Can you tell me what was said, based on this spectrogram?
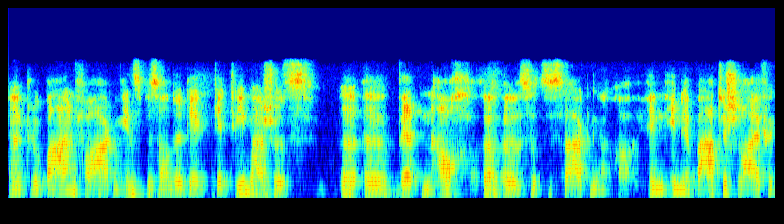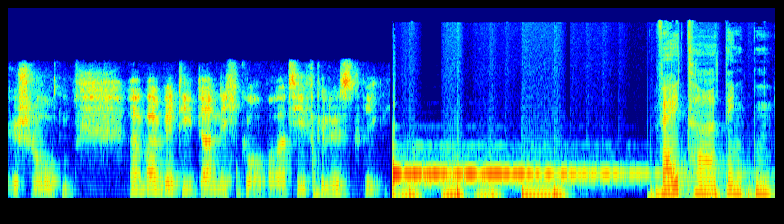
äh, globalen Fragen, insbesondere der, der Klimaschutz, äh, äh werden auch äh, äh, sozusagen in, in eine Warteschleife geschoben, weil wir die dann nicht kooperativ gelöst kriegen. Weiterdenken,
